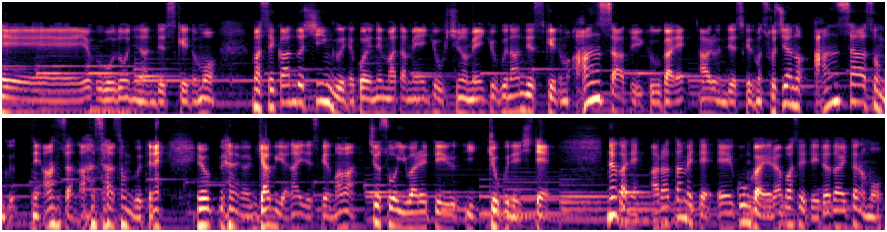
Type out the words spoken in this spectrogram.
え、よくご存知なんですけれども、まあ、セカンドシングルでこれねまた名曲中の名曲なんですけれども「アンサーという曲がねあるんですけどもそちらのアンサーソングねアンサーの アンサーソングってねよくなんかギャグじゃないですけどまあまあ一応そう言われている1曲でしてなんかね改めて、え、今回選ばせていただいたのも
